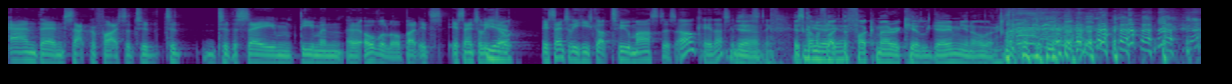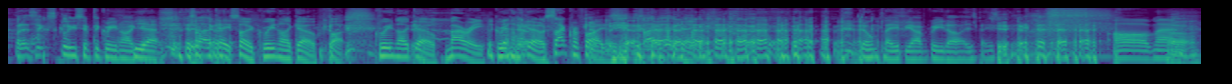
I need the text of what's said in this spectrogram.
and then sacrifice her to to to the same demon uh, overlord. But it's essentially Yeah. so essentially he's got two masters. Oh, okay, that's Yeah, interesting. it's kind of like yeah. the fuck, marry, kill game, you know. Where but it's exclusive to Green Eye. Yeah, it's like okay, so green eye girl, fuck, green eye girl, marry, green eye girl, sacrifice. okay, don't play if you have green eyes. Basically, Oh man.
